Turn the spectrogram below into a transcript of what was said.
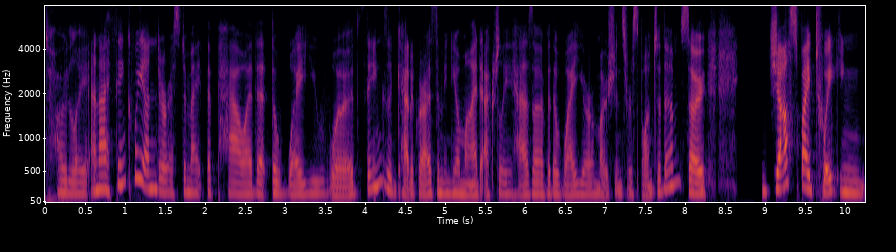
Totally. And I think we underestimate the power that the way you word things and categorize them in your mind actually has over the way your emotions respond to them. So just by tweaking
